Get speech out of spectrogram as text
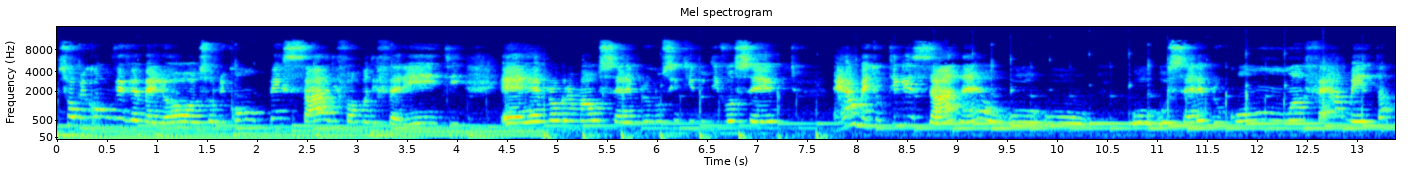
Sobre como viver melhor, sobre como pensar de forma diferente, é, reprogramar o cérebro no sentido de você realmente utilizar né, o, o, o, o cérebro como uma ferramenta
